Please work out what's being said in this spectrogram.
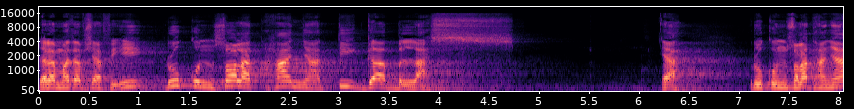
dalam mazhab Syafi'i rukun salat hanya 13. Ya, rukun salat hanya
